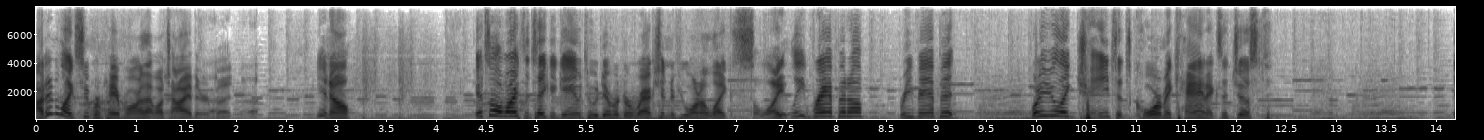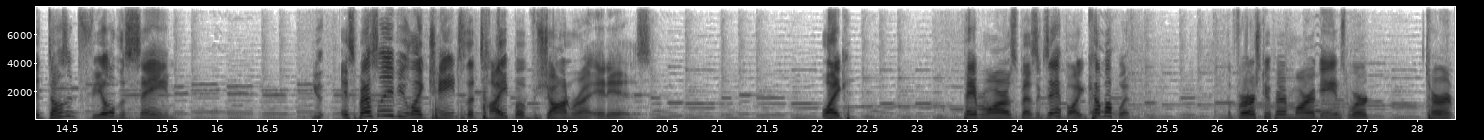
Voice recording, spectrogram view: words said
I didn't like Super Paper Mario that much either, but, you know, it's alright to take a game to a different direction if you want to, like, slightly ramp it up, revamp it. What if you, like, change its core mechanics? It just... It doesn't feel the same. You, especially if you, like, change the type of genre it is. Like, Paper Mario's best example I can come up with. The first two Paper Mario games were turn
